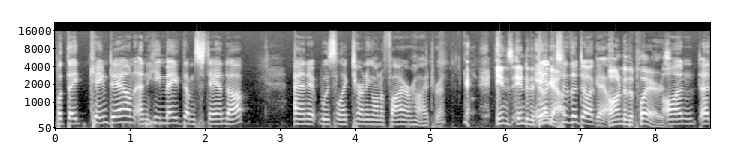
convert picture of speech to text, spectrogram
but they came down and he made them stand up, and it was like turning on a fire hydrant In, into the dugout. into the dugout. Onto the players. on uh,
